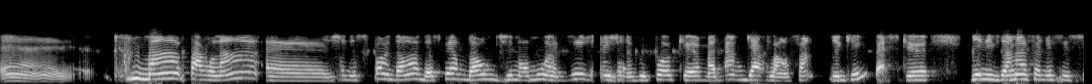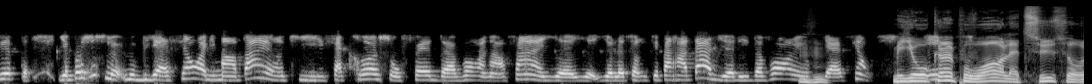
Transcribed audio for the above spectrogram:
euh, crûment parlant, euh, je ne suis pas un donneur de sperme, donc j'ai mon mot à dire et je ne veux pas que madame garde l'enfant, OK? Parce que, bien évidemment, ça nécessite, il n'y a pas juste l'obligation alimentaire qui s'accroche au fait d'avoir un enfant, il y a l'autorité parentale, il y a les devoirs et mhm. obligations. Mais il n'y a aucun pouvoir là-dessus sur,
